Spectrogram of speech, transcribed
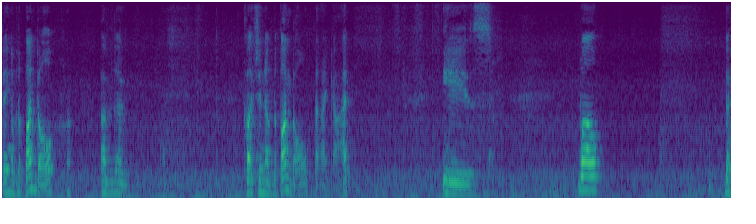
thing of the bundle, of the collection of the bundle that I got, is well, the,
